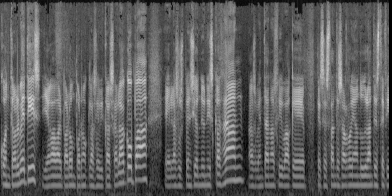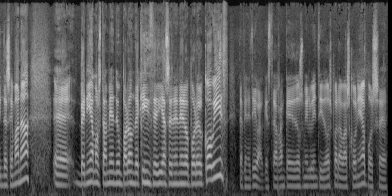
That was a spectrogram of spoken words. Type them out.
contra el Betis, llegaba el parón por no clasificarse a la Copa, eh, la suspensión de Unis Kazán, las ventanas FIBA que, que se están desarrollando durante este fin de semana. Eh, veníamos también de un parón de 15 días en enero por el COVID. Definitiva, que este arranque de 2022 para Basconia, pues eh,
